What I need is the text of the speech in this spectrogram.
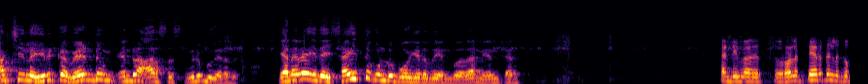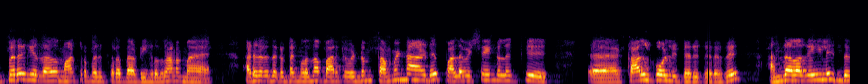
ஆட்சியில இருக்க வேண்டும் என்று ஆர்எஸ்எஸ் விரும்புகிறது. எனவே இதை சைத்து கொண்டு போகிறது என்பதுதான் என் கருத்து. கண்டிப்பாக சார். ஒருவேளை தேர்தலுக்கு பிறகு ஏதாவது மாற்றம் இருக்கிறதா அப்படிங்கிறதுலாம் நம்ம அடுத்தடுத்த கட்டங்களை தான் பார்க்க வேண்டும். தமிழ்நாடு பல விஷயங்களுக்கு கால் கோலிட்டு இருக்கிறது. அந்த வகையில் இந்த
